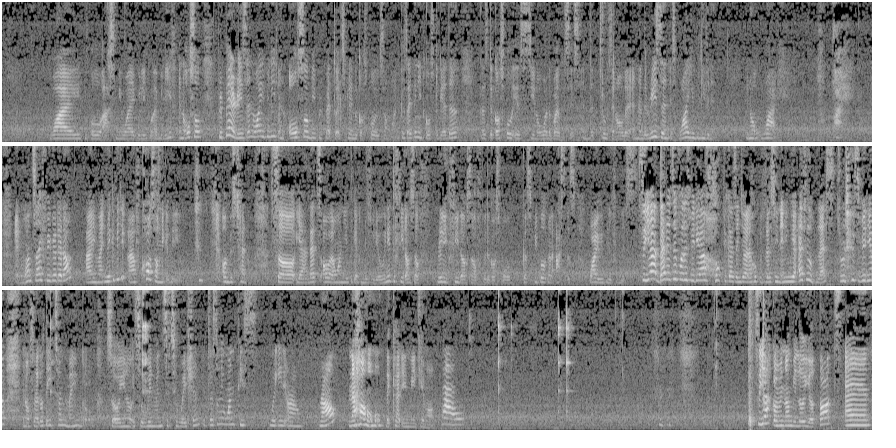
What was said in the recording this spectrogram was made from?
why people ask me why I believe what I believe. And also prepare a reason why you believe and also be prepared to explain the gospel to someone. Because I think it goes together because the gospel is you know what the Bible says and the truth and all that. And then the reason is why you believe in it you know why? Why? And once I figure that out I might make a video. Of course I'll make a video on this channel. So yeah that's all I want you to get from this video. We need to feed ourselves really feed ourselves with the gospel because people are gonna ask us why we believe in this. So yeah that is it for this video. I hope you guys enjoyed. I hope it blessed you in any way. I feel blessed through this video. And also i got to eat some mango. So you know it's a win-win situation. If there's only one piece we eat it around. Now? Now the cat in me came out. Wow so yeah comment down below your thoughts and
